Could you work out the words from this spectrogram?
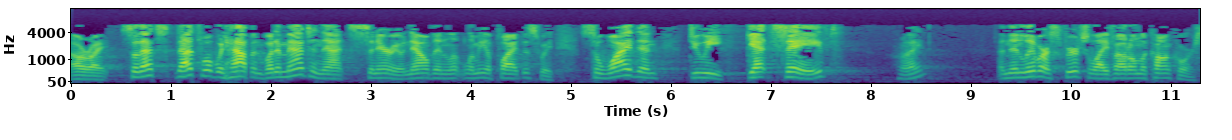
All right. So that's, that's what would happen. But imagine that scenario. Now then, let, let, me apply it this way. So why then do we get saved, right? And then live our spiritual life out on the concourse?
